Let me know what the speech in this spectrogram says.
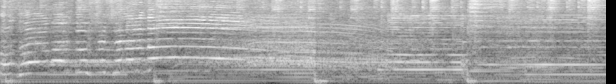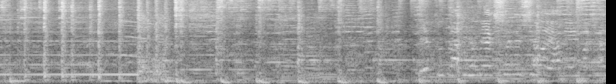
কোথায় আমার দুষ্ট ছেলের একটু গাড়ি হবে, একসঙ্গে সবাই, আমি এই বাসার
